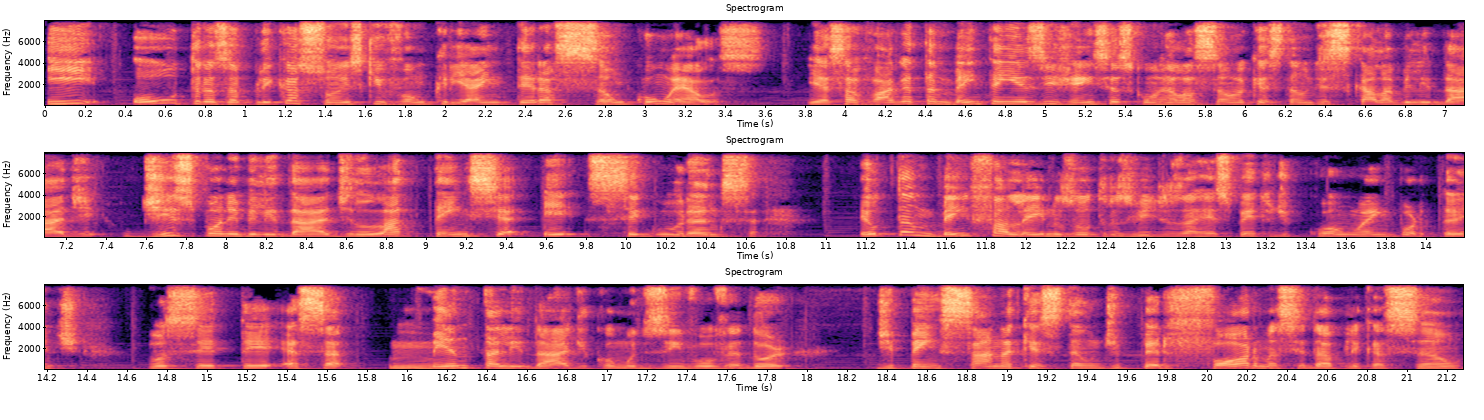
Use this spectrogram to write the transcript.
e outras aplicações que vão criar interação com elas. E essa vaga também tem exigências com relação à questão de escalabilidade, disponibilidade, latência e segurança. Eu também falei nos outros vídeos a respeito de quão é importante você ter essa mentalidade como desenvolvedor de pensar na questão de performance da aplicação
